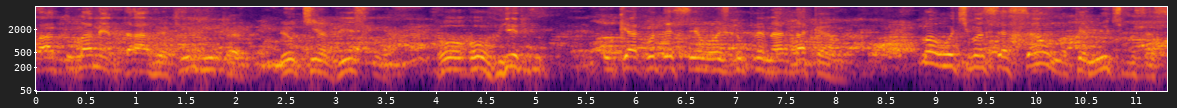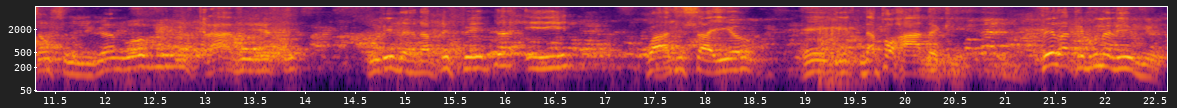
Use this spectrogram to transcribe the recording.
fato lamentável aqui, nunca eu tinha visto ou ouvido o que aconteceu hoje no plenário da Câmara. Na última sessão, na penúltima sessão, se não me engano, houve um entrave entre o líder da prefeita e quase saiu em, em, na porrada aqui. Pela tribuna livre.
